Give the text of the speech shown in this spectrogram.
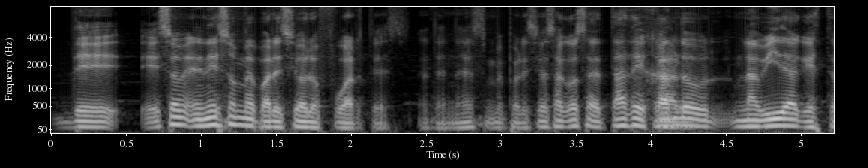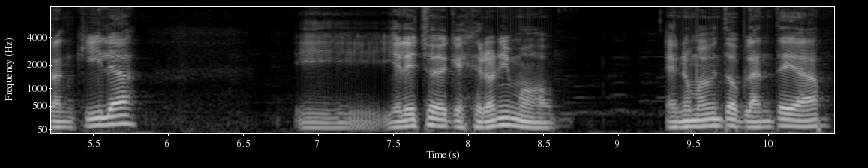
de- eso, en eso me pareció a los fuertes, ¿entendés? Me pareció esa cosa de estás dejando una vida que es tranquila. Y, y el hecho de que Jerónimo en un momento plantea,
